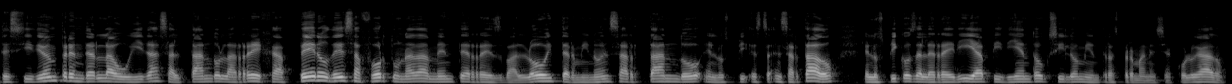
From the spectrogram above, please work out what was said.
decidió emprender la huida saltando la reja, pero desafortunadamente resbaló y terminó ensartando en los, ensartado en los picos de la herrería pidiendo auxilio mientras permanecía colgado.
